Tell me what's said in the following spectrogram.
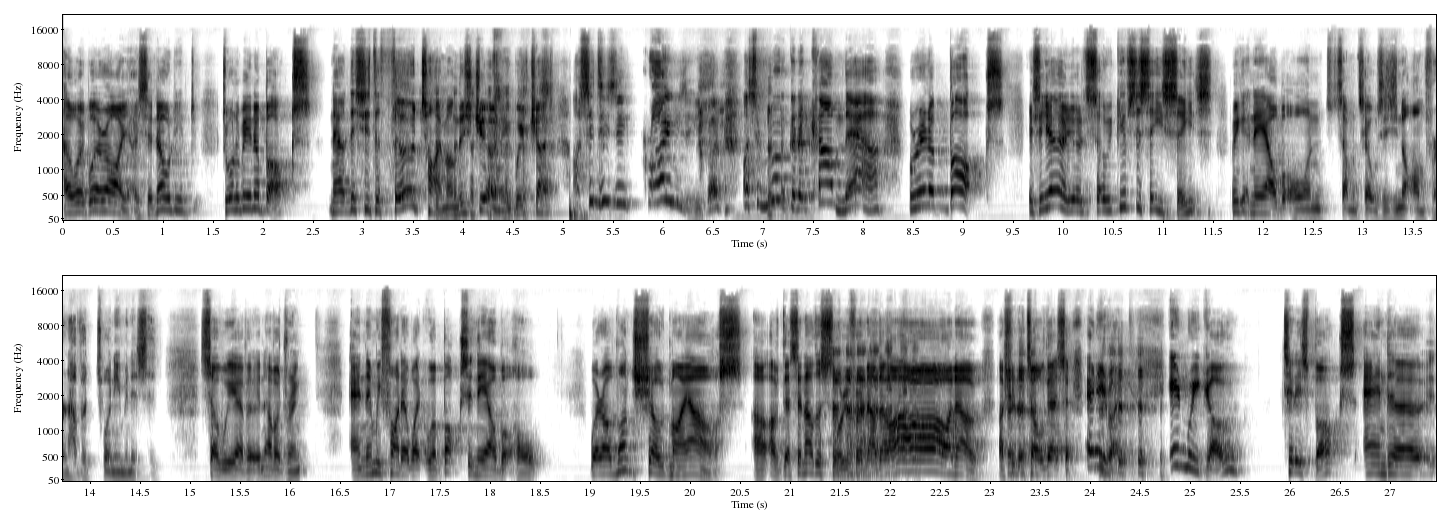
Oh, where are you? I said, no, do you, do you want to be in a box? Now, this is the third time on this journey we've changed. I said, this is crazy. I said, we're not going to come now. We're in a box. He said, yeah. So he gives us these seats. We get in the Albert Hall someone tells us he's not on for another 20 minutes. So we have another drink. And then we find our way to a box in the Albert Hall where I once showed my ass. Uh, oh, that's another story for another. oh, no, I should have told that. So, anyway, in we go to this box, and uh,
